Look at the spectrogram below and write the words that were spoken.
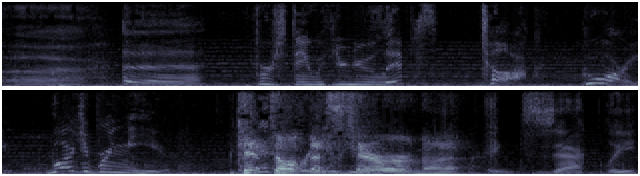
Uh. Uh, first day with your new lips? Talk. Who are you? Why'd you bring me here? I can't didn't tell if that's you here. Or not. Exactly.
